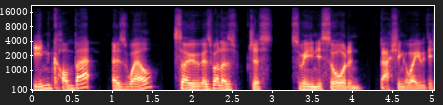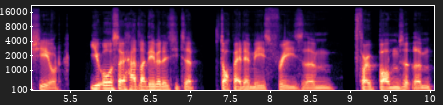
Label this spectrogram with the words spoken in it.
in combat as well. So as well as just swinging your sword and bashing away with your shield, you also had like the ability to stop enemies, freeze them, throw bombs at them.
